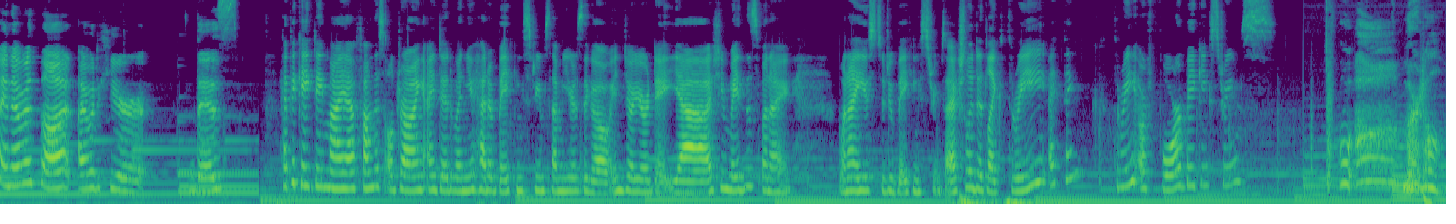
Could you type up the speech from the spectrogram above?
I never thought I would hear this. Happy Cake Day, Maaya. Found this old drawing I did when you had a baking stream some years ago. Enjoy your day. Yeah, she made this when I when I used to do baking streams. I actually did like three, I think, three or four baking streams. Oh, Myrtle!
